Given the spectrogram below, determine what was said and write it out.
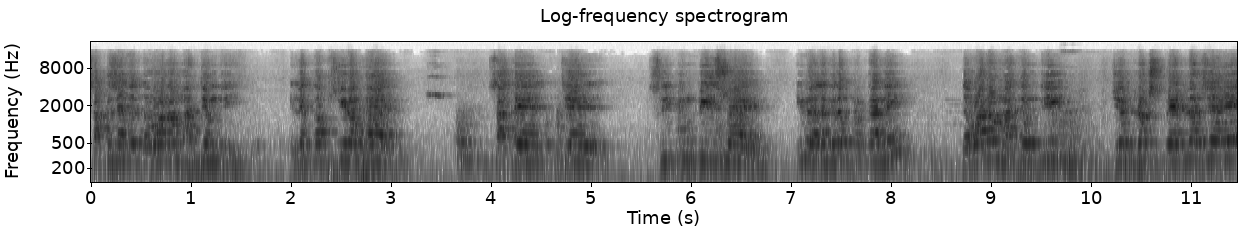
સાથે સાથે દવાના માધ્યમથી, એટલે કપ સિરપ હોય, સાથે જે સ્લીપિંગ પિલ્સ હોય, એવી અલગ અલગ પ્રકારની દવાના માધ્યમથી જે ડ્રગ્સ પેડલર છે એ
